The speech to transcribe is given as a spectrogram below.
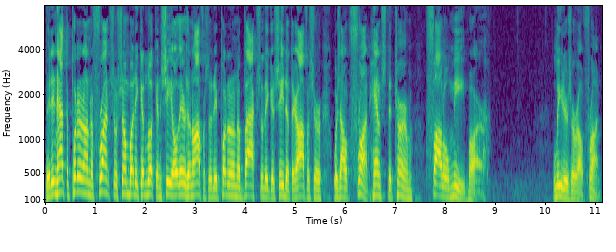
They didn't have to put it on the front so somebody could look and see, oh, there's an officer. They put it on the back so they could see that the officer was out front, hence the term follow me bar. Leaders are out front.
